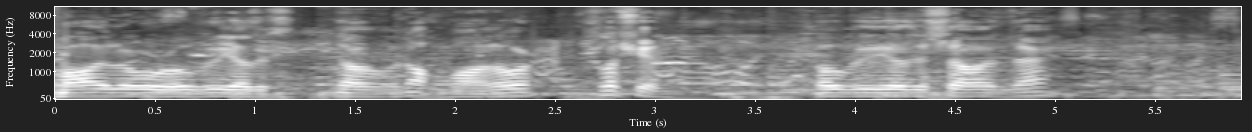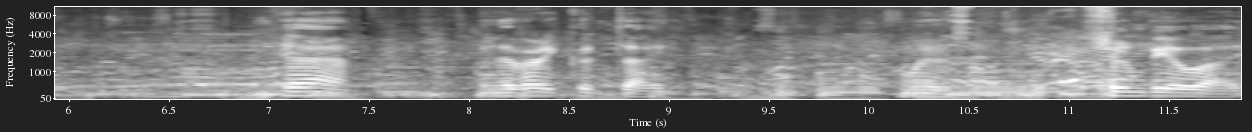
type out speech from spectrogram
Mylor over the other, no, not Mylor, Flushing over the other side there. Yeah, been a very good day. We'll soon be away.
